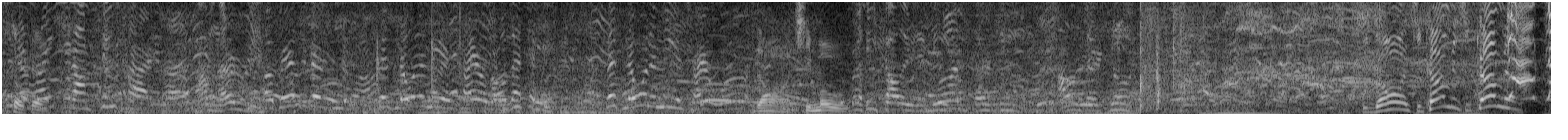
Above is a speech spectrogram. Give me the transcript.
It's okay. It on two sides, right? I'm nervous. Apparently, there's, there's no one in the entire world that can. There's no one in the entire world. Dawn, she moved. Bro, he taller than me. I'm 13. I'm 13. She going, she coming, she coming. Go,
